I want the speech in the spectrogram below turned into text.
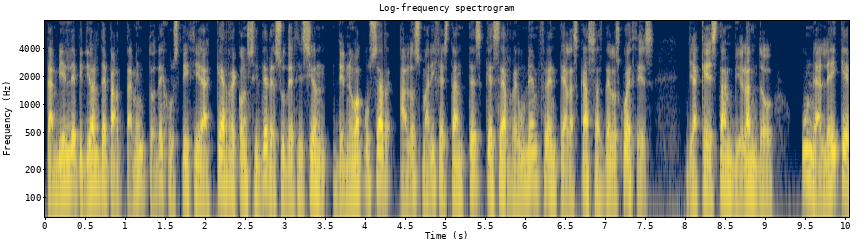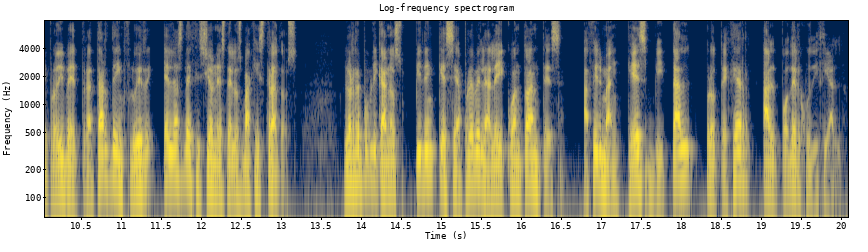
también le pidió al Departamento de Justicia que reconsidere su decisión de no acusar a los manifestantes que se reúnen frente a las casas de los jueces, ya que están violando una ley que prohíbe tratar de influir en las decisiones de los magistrados. Los republicanos piden que se apruebe la ley cuanto antes, afirman que es vital proteger al Poder Judicial.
